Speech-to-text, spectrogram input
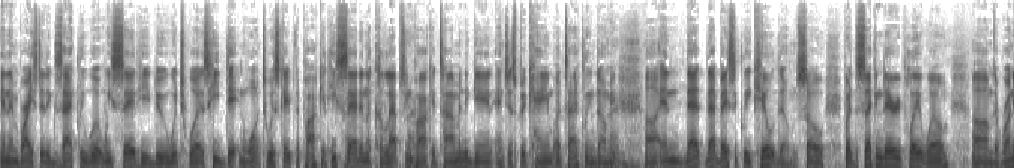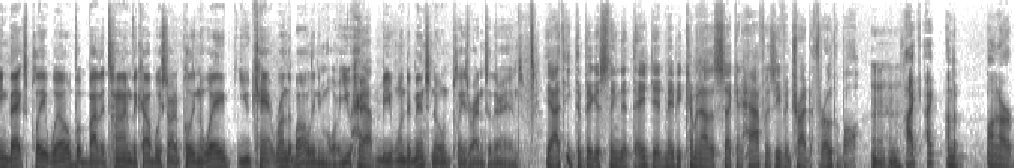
And then Bryce did exactly what we said he'd do, which was he didn't want to escape the pocket. He sat in a collapsing pocket time and again and just became a tackling dummy, uh, and that that basically killed them. So, but the secondary played well, um, the running backs played well, but by the time the Cowboys started pulling away, you can't run the ball anymore. You have Yeah. to be one dimensional and plays right into their hands. Yeah, I think the biggest thing that they did, maybe coming out of the second half, was even tried to throw the ball. Mm-hmm. I, I on the on our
